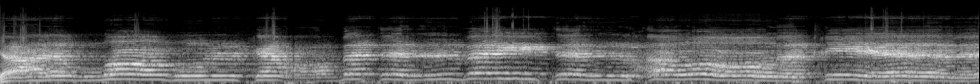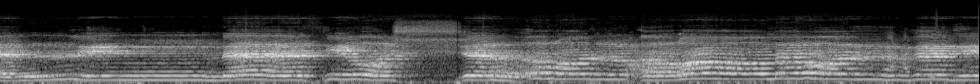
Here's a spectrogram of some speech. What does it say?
جعل الله الكعبة البيت الحرام قياما للناس والشهر الحرام والهدي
